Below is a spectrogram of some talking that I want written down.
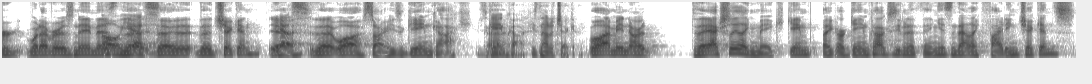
or whatever his name is? Oh, the, yes. The the chicken. Yeah. Yes. The, well, sorry, he's a gamecock. He's a gamecock. He's not a chicken. Well, I mean, are do they actually like make game like are gamecocks even a thing? Isn't that like fighting chickens?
